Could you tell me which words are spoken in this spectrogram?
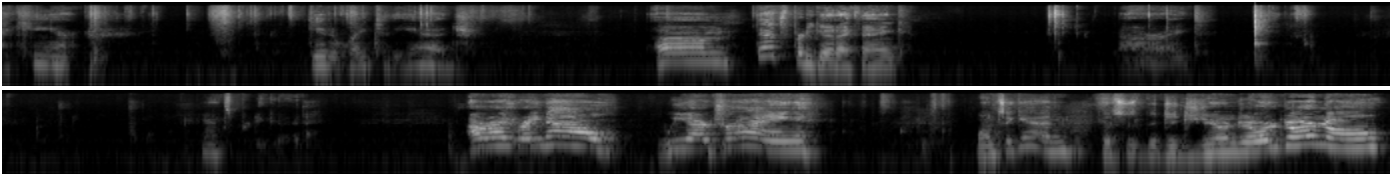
I can't get it right to the edge. Um, that's pretty good, I think. All right. That's pretty good. All right, right now we are trying. Once again, this is the DiGiorno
